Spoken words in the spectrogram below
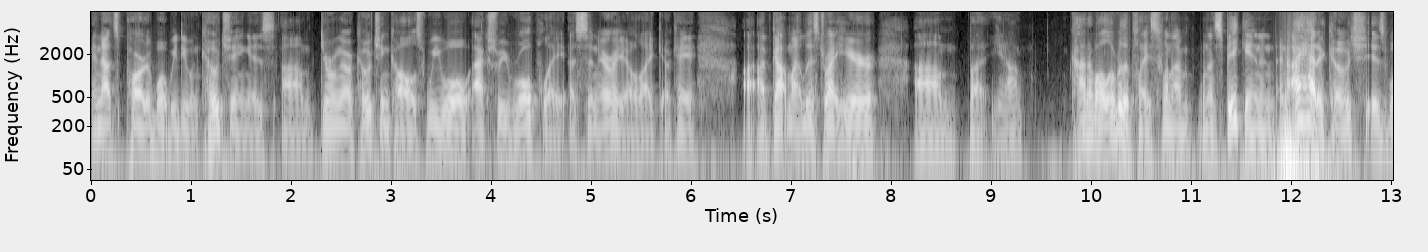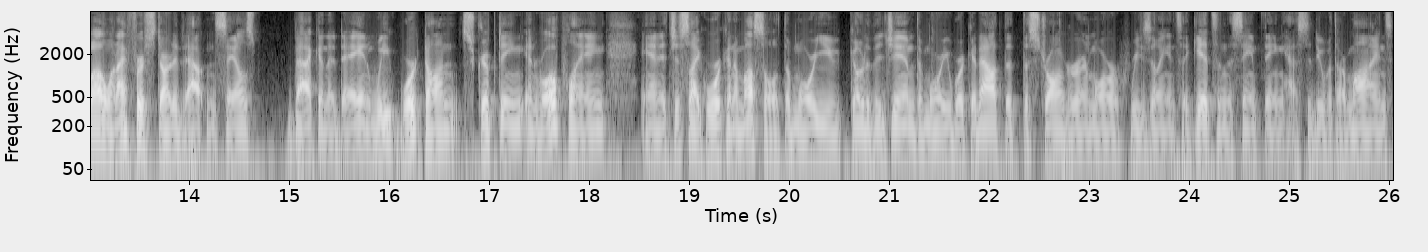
and that's part of what we do in coaching. Is um, during our coaching calls, we will actually role play a scenario like, okay, I've got my list right here, um, but you know, I'm kind of all over the place when I'm when I'm speaking, and, and I had a coach as well when I first started out in sales back in the day and we worked on scripting and role playing and it's just like working a muscle the more you go to the gym the more you work it out the, the stronger and more resilience it gets and the same thing has to do with our minds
